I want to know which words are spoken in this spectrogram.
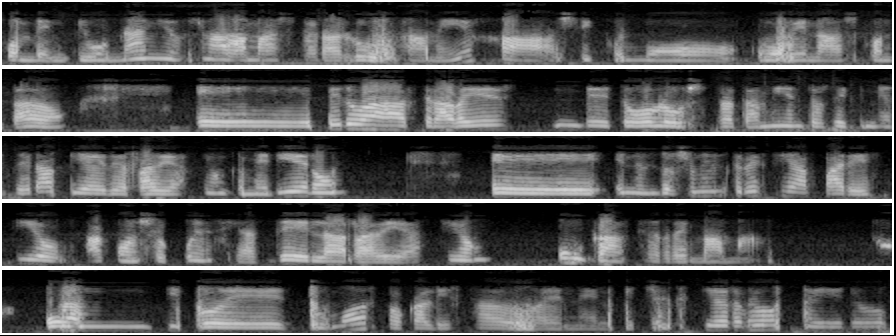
con 21 años nada más para luz a mi hija, así como, como bien has contado. Eh, pero a través de todos los tratamientos de quimioterapia y de radiación que me dieron, eh, en el 2013 apareció a consecuencia de la radiación un cáncer de mama. Un tipo de tumor focalizado en el pecho izquierdo, pero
